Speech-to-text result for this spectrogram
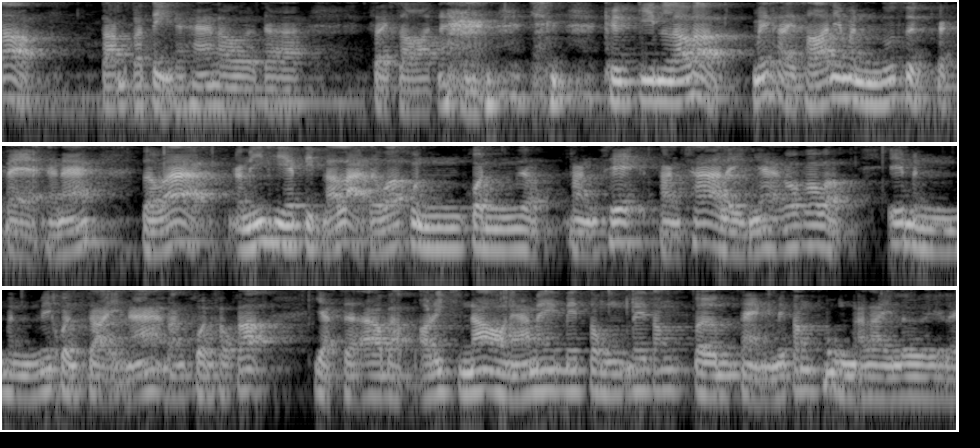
ก็ตามปกตินะฮะเราจะ ใส่ซอสนะ คือกินแล้วแบบไม่ใส่ซอสนี่มันรู้สึกแปลกๆนะ แต่ว่าอันนี้เฮียติดแล้วล่ะ แต่ว่าคนคนแบบต่างเชาต่างชาติอะไรอย่างเงี้ยก็ก็แบบ เอ๊ะมันมันไม่ควรใส่นะ บางคนเขาก็อยากจะเอาแบบออริจินัลนะ ไม่ไม่ตรงไม่ต้องเติมแต่งไม่ต้องปรุงอะไรเลยอะไร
